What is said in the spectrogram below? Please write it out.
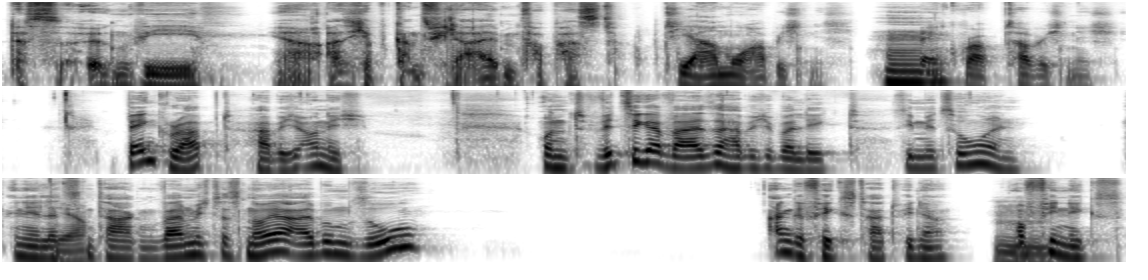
das irgendwie, ja, also ich habe ganz viele Alben verpasst. Tiamo habe ich nicht. Hm. Bankrupt habe ich nicht. Bankrupt habe ich auch nicht. Und witzigerweise habe ich überlegt, sie mir zu holen in den letzten Ja. Tagen, weil mich das neue Album so angefixt hat wieder Mhm. auf Phoenix.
